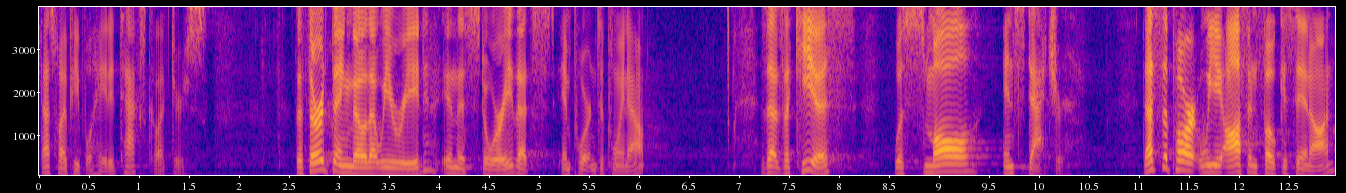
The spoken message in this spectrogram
That's why people hated tax collectors. The third thing, though, that we read in this story that's important to point out is that Zacchaeus was small in stature. That's the part we often focus in on.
